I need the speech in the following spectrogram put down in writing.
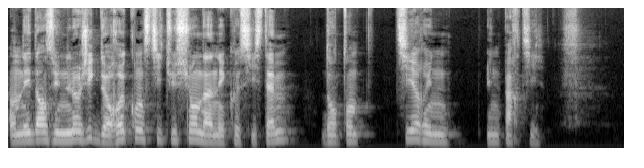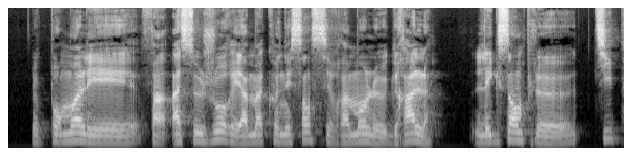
On est dans une logique de reconstitution d'un écosystème dont on tire une, une partie. Donc pour moi, les, enfin, à ce jour et à ma connaissance, c'est vraiment le Graal, l'exemple type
